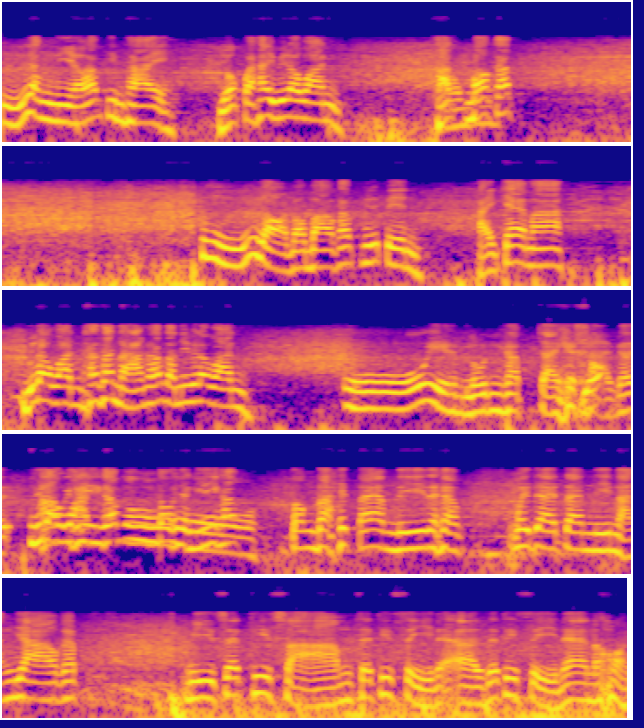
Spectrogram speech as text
มยังเหนียวครับทีมไทย ยกไปให้วิลาวันทัดบล็อกครับอืม หยอดเบาๆครับฟิลิปปินส์ไถแก้มาวิลาวันทั้งสนามนะครับ ตอนนี้วิลาวันโอ้ยลุ้นครับใจขาดก็วิลาวันเกทีครับต้องอย่างนี้ครับโต้องได้แต้มนี้นะครับ ไม่ได้แต้มนี้หนังยาวครับ มีเซตที่สามเซตที่สี่เนี่ยเออเซตที่สี่แน่นอน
